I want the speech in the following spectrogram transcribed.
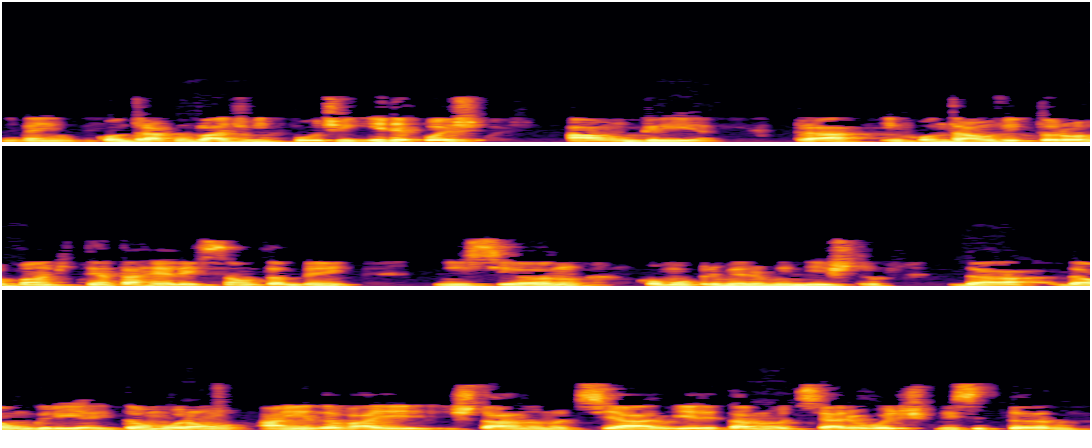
Ele vai encontrar com Vladimir Putin e depois a Hungria. para encontrar o Viktor Orbán, que tenta a reeleição também nesse ano como primeiro-ministro da, da Hungria. Então, Mourão ainda vai estar no noticiário. E ele está no noticiário hoje explicitando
